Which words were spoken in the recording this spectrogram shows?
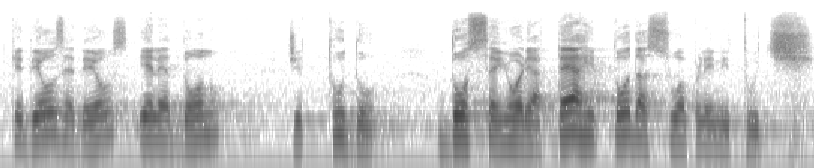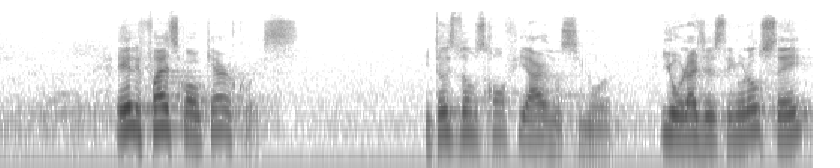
porque Deus é Deus e Ele é dono de tudo. Do Senhor é a terra e toda a sua plenitude. Ele faz qualquer coisa. Então precisamos confiar no Senhor e orar e dizer: Senhor, eu sei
